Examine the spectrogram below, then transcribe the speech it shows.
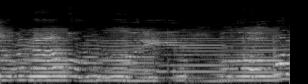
শোনা বন্ধুরে ও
